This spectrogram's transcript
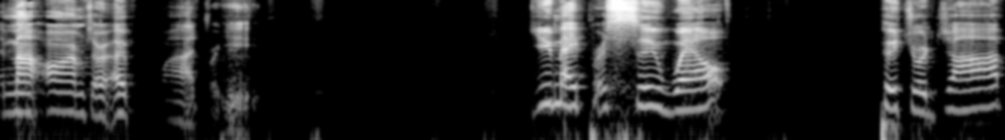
and my arms are open wide for you. You may pursue wealth, put your job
